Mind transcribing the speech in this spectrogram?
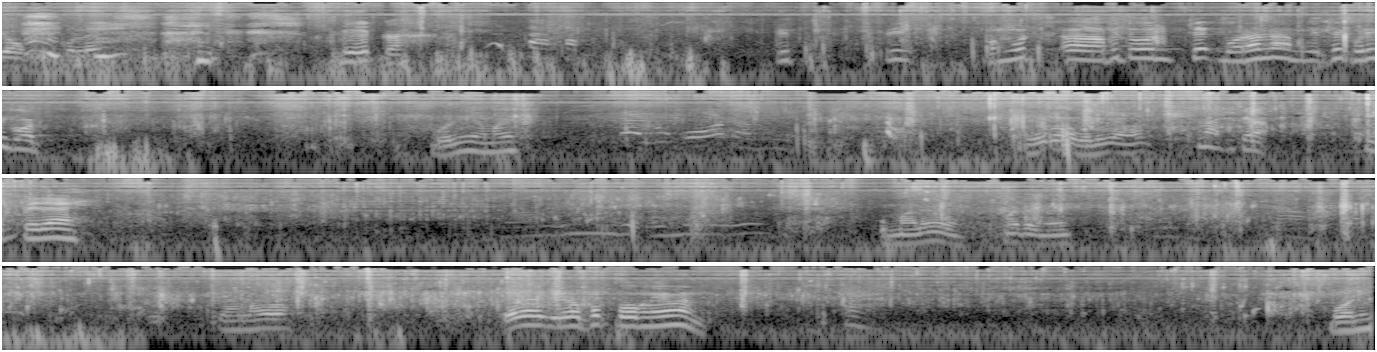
หยอกคนเลยเด็ดว่ะมังคุดเอ่อพี่ตูนเช็คบ่อนั้นนะเช็คบ่อนี้ก่อนบ่อนี้ยังไหมเดี๋ยวก่อนบ่อนี้ยังไหมน่าจะเก็บไปได้ ผมมาแล้ว มาจากไหน ยังไหมวะเดี๋ยวเราเดี๋ยวเราพกโปรงเลยมันบ่อนี้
